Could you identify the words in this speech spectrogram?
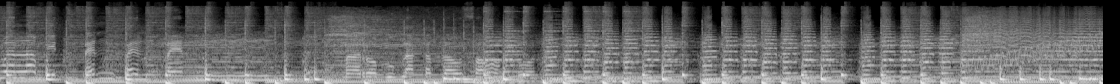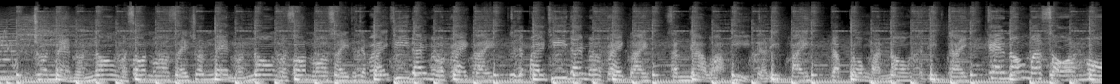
เว้นละบิดเป็นเป็นเป็นมารบบุกลักกับเราสองคน ซ้อนมอไซค์ชวนแม่นอนน้องมาซ้อนมอไซค์เธอจะไปที่ได้ไม่ว่าไกลไกลเธอจะไปที่ได้ไม่ว่าไกลไกลสัญญาว่าพี่จะรีบไปรับรองว่าน้องจะติดใจ แค่น้องมาสอนมอ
